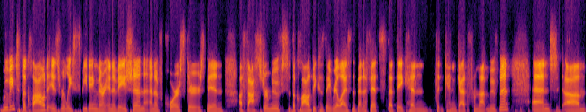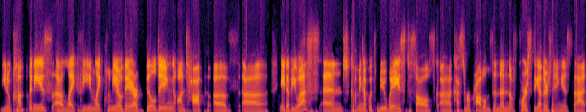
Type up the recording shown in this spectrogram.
moving to the cloud is really speeding their innovation, and of course, there's been a faster move to the cloud because they realize the benefits that they can that can get from that movement. And um, you know, companies uh, like Veeam, like Clumio, they are building on top of uh, AWS and coming up with new ways to solve uh, customer problems. And then, of course, the other thing is that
